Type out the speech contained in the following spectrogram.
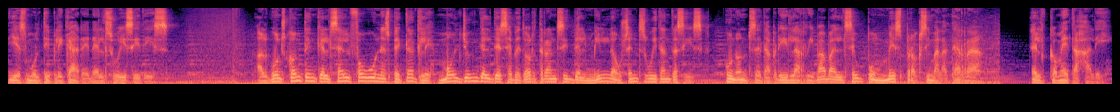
i es multiplicaren els suïcidis. Alguns conten que el cel fou un espectacle molt lluny del decebedor trànsit del 1986. Un 11 d'abril arribava el seu punt més pròxim a la Terra, el cometa Halley.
